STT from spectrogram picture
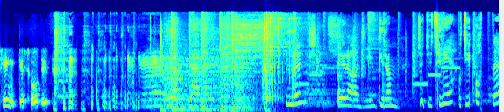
synke så dypt. Lunsj, radiogram 73, 88,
